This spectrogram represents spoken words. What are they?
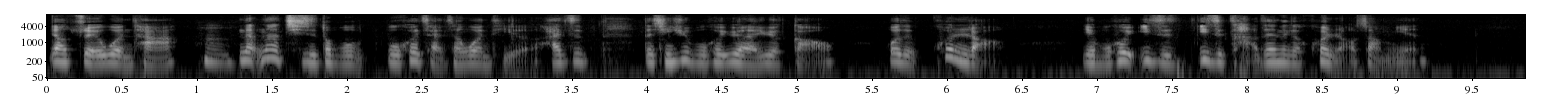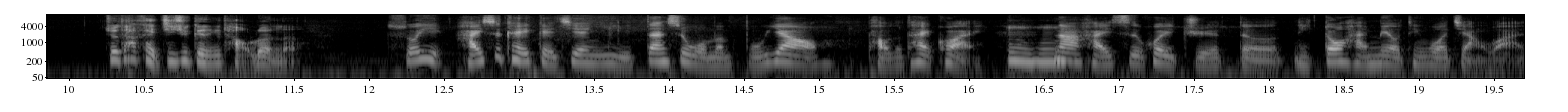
要追问他，嗯，那那其实都不不会产生问题了，孩子的情绪不会越来越高，或者困扰也不会一直一直卡在那个困扰上面，就他可以继续跟你讨论了，所以还是可以给建议，但是我们不要。跑得太快，嗯，那孩子会觉得你都还没有听我讲完，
